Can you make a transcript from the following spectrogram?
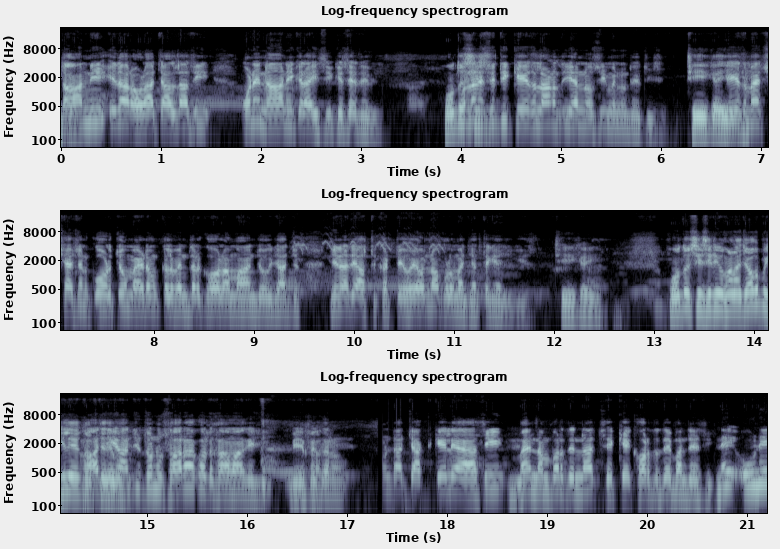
ਦਾਨ ਨਹੀਂ ਇਹਦਾ ਰੌਲਾ ਚੱਲਦਾ ਸੀ। ਉਹਨੇ ਨਾਂ ਨਹੀਂ ਕਰਾਈ ਸੀ ਕਿਸੇ ਦੇ ਵੀ। ਹੁਣ ਉਹਨਾਂ ਨੇ ਤੁਸੀਂ ਸਿੱਧੀ ਕੇਸ ਲੜਨ ਦੀ ਐਨਓਸੀ ਮੈਨੂੰ ਦਿੱਤੀ ਸੀ। ਠੀਕ ਹੈ ਜੀ। ਕੇਸ ਮੈਂ ਸੈਸ਼ਨ ਕੋਰਟ ਚੋਂ ਮੈਡਮ ਕੁਲਵਿੰਦਰ ਕੌਰ ਆ ਮਾਨਯੋਗ ਜੱਜ ਜਿਨ੍ਹਾਂ ਦੇ ਹੱਥ ਕੱਟੇ ਹੋਏ ਉਹਨਾਂ ਕੋਲੋਂ ਮੈਂ ਜਿੱਤ ਗਿਆ ਜੀ ਕੇਸ ਠੀਕ ਹੈ ਜੀ। ਹੁਣ ਤੁਸੀਂ ਸੀਸੀਟੀਵੀ ਖਾਣਾ ਚਾਹੋਗੇ ਪਿਛਲੇ ਹਫ਼ਤੇ ਹਾਂਜੀ ਦੇ ਹਾਂਜੀ ਤੁਹਾਨੂੰ ਸਾਰਾ ਕੁਝ ਦਿਖਾਵਾਂਗੇ ਜੀ। ਬੇਫਿਕਰ ਰਹੋ। ਮੁੰਡਾ ਚੱਕ ਕੇ ਲਿਆਇਆ ਸੀ ਮੈਂ ਨੰਬਰ ਦਿੰਦਾ ਸਿੱਖੇ ਖੁਰਦ ਦੇ ਬੰਦੇ ਸੀ। ਨਹੀਂ ਉਹਨੇ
